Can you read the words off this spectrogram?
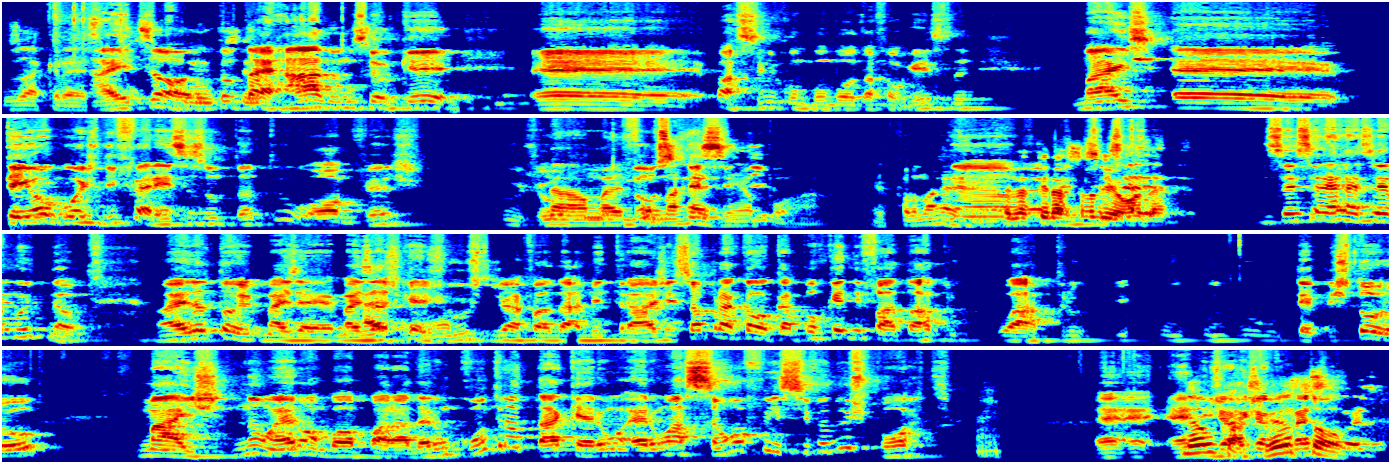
Dos acréscimos. Aí diz, ó, então tá errado, não sei o quê. É... Passini com bom botafoguense, né? Mas é... tem algumas diferenças um tanto óbvias. O jogo não, mas não foi uma resenha, porra. Ele falou na resenha. Pela tiração de onda. Não sei se é resenha muito, não. Mas eu tô, mas, é, mas acho que é justo já falar da arbitragem, só para colocar, porque de fato o árbitro, o, árbitro, o, o, o, tempo estourou, mas não era uma bola parada, era um contra-ataque, era, um, era uma ação ofensiva do esporte. É, é, não, já, cara, já só. Coisa...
